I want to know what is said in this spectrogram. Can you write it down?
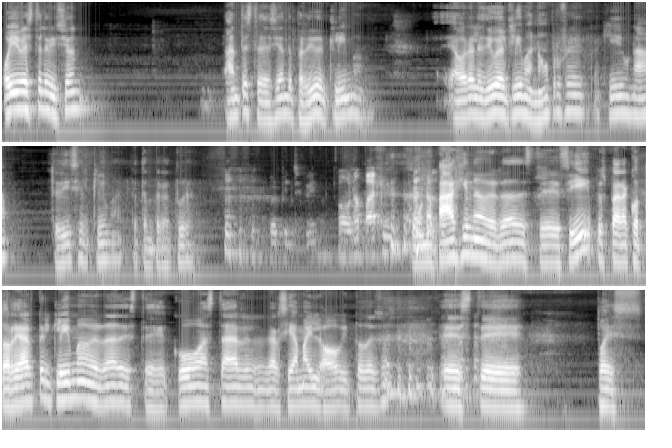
oye, ¿ves televisión? Antes te decían de perdido el clima ahora les digo el clima, no, profe, aquí una app te dice el clima, la temperatura. o una página. O una página, ¿verdad? Este, sí, pues para cotorrearte el clima, ¿verdad? Este, cómo va a estar García My Love y todo eso. Este, pues,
